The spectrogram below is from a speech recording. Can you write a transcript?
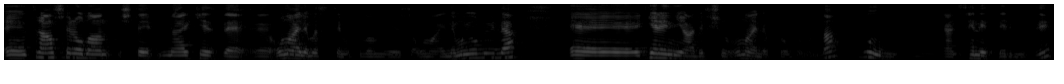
e, transfer olan işte merkezde e, onaylama sistemi kullanılıyor ise onaylama yoluyla e, gelen iade fişini onayla programından bu ürün yani senetlerimizi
